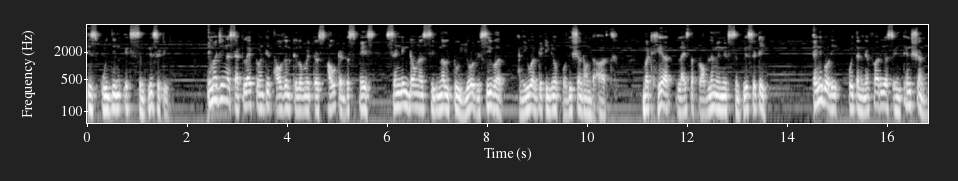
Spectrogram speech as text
is within its simplicity. Imagine a satellite 20,000 kilometers out at the space sending down a signal to your receiver and you are getting your position on the earth. But here lies the problem in its simplicity. Anybody with a nefarious intention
